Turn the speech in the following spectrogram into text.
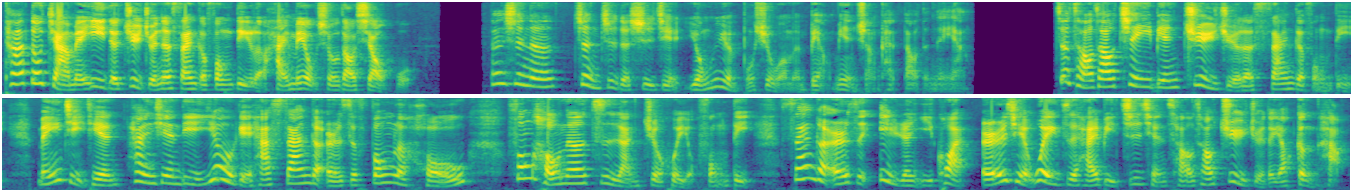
他都假没意的拒绝那三个封地了，还没有收到效果。但是呢，政治的世界永远不是我们表面上看到的那样。这曹操这一边拒绝了三个封地，没几天，汉献帝又给他三个儿子封了侯，封侯呢，自然就会有封地。三个儿子一人一块，而且位置还比之前曹操拒绝的要更好。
